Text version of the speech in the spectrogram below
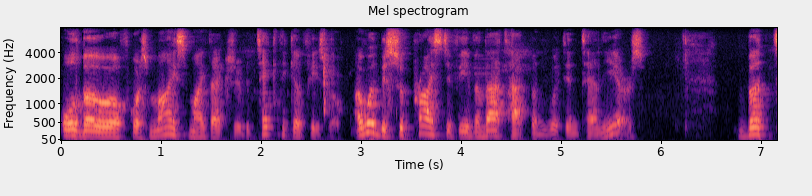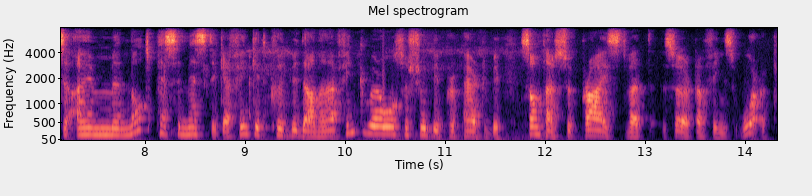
although of course mice might actually be technically feasible. I would be surprised if even that happened within 10 years. But I'm not pessimistic. I think it could be done, and I think we also should be prepared to be sometimes surprised that certain things work.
